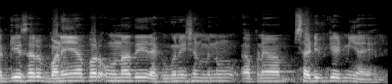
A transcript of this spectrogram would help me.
ਅੱਗੇ ਸਰ ਬਣੇ ਆ, ਪਰ ਉਹਨਾਂ ਦੇ ਰੈਕੋਗਨੀਸ਼ਨ ਮੈਨੂੰ ਆਪਣਾ ਸਰਟੀਫਿਕੇਟ ਨਹੀਂ ਆਏ ਹਲੇ।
